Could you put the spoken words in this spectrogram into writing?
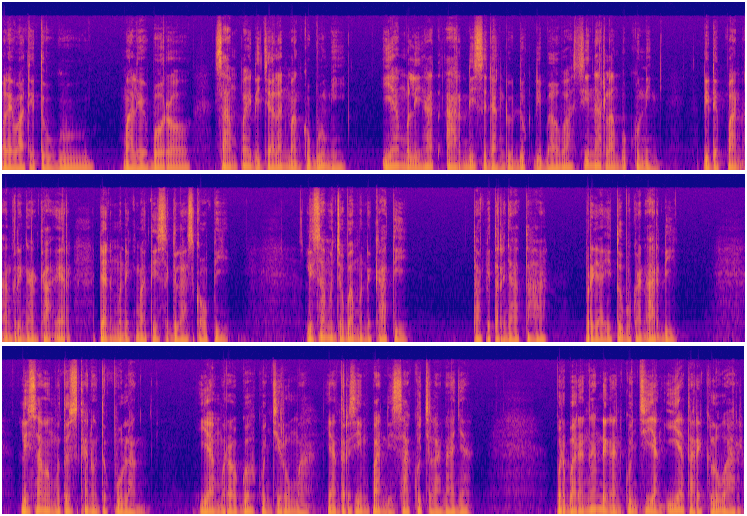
melewati Tugu, Malioboro, sampai di Jalan Mangkubumi. Ia melihat Ardi sedang duduk di bawah sinar lampu kuning di depan angkringan KR dan menikmati segelas kopi. Lisa mencoba mendekati, tapi ternyata pria itu bukan Ardi. Lisa memutuskan untuk pulang ia merogoh kunci rumah yang tersimpan di saku celananya. Berbarengan dengan kunci yang ia tarik keluar,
